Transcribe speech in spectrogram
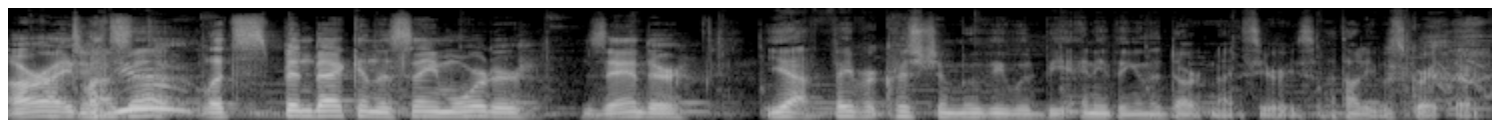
All right, Do let's, let's spin back in the same order. Zander. Yeah, favorite Christian movie would be anything in the Dark Knight series. I thought he was great there.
